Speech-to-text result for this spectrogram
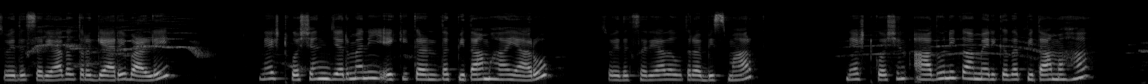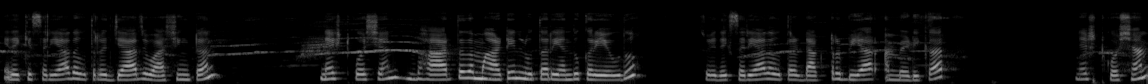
ಸೊ ಇದಕ್ಕೆ ಸರಿಯಾದ ಉತ್ತರ ಗ್ಯಾರಿ ಬಾಳ್ಳಿ. ನೆಕ್ಸ್ಟ್ ಕ್ವಶನ್ ಜರ್ಮನಿ ಏಕೀಕರಣದ ಪಿತಾಮಹ ಯಾರು? ಸೊ ಇದಕ್ಕೆ ಸರಿಯಾದ ಉತ್ತರ ಬಿಸ್ಮಾರ್ಕ್. ನೆಕ್ಸ್ಟ್ ಕ್ವಶನ್ ಆಧುನಿಕ ಅಮೆರಿಕದ ಪಿತಾಮಹ. ಇದಕ್ಕೆ ಸರಿಯಾದ ಉತ್ತರ ಜಾರ್ಜ್ ವಾಷಿಂಗ್ಟನ್. ನೆಕ್ಸ್ಟ್ ಕ್ವಶನ್ ಭಾರತದ ಮಾರ್ಟಿನ್ ಲೂಥರ್ ಎಂದು ಕರೆಯುವುದು. ಸೊ ಇದಕ್ಕೆ ಸರಿಯಾದ ಉತ್ತರ doctor B R Ambedkar. Next question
